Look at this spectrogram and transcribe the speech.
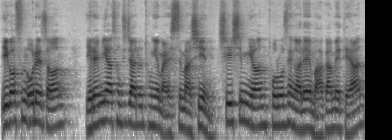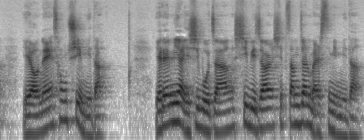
이것은 오래전 예레미야 선지자를 통해 말씀하신 70년 포로 생활의 마감에 대한 예언의 성취입니다. 예레미야 25장 12절 13절 말씀입니다.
